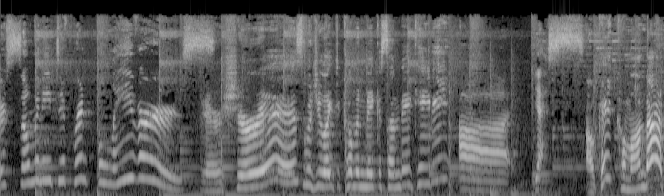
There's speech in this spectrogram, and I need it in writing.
There's so many different flavors. There sure is. Would you like to come and make a sundae, Caitie? Uh, yes. Okay, come on back.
